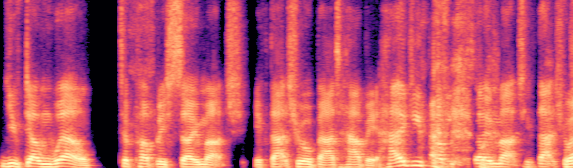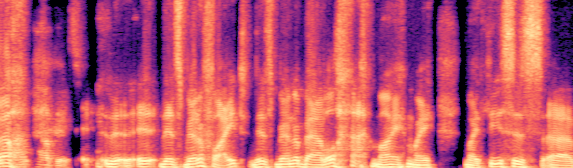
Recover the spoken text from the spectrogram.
you've done well to publish so much if that's your bad habit? How do you publish so much if that's your well, bad habit? It, has been a fight. It's been a battle. my my my thesis, uh,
